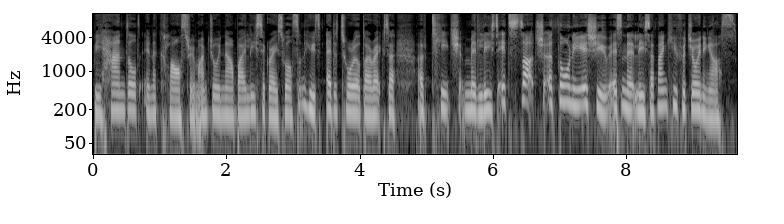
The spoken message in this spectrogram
be handled in a classroom? I'm joined now by Lisa Grace Wilson, who's editorial director of Teach Middle East. It's such a thorny issue, isn't it, Lisa? Thank you for joining us.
